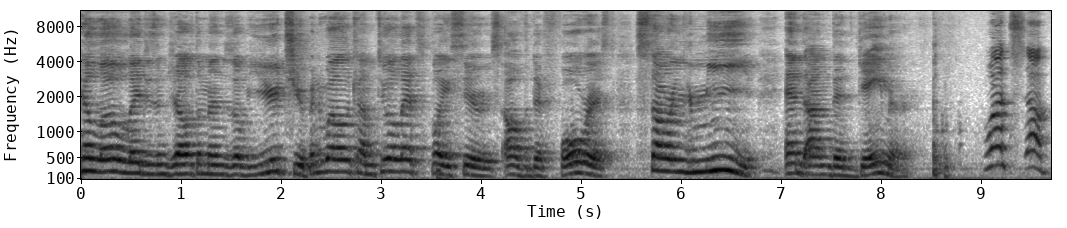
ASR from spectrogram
Hello ladies and gentlemen of YouTube and welcome to a Let's Play series of The Forest starring me and Undead Gamer. What's up,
